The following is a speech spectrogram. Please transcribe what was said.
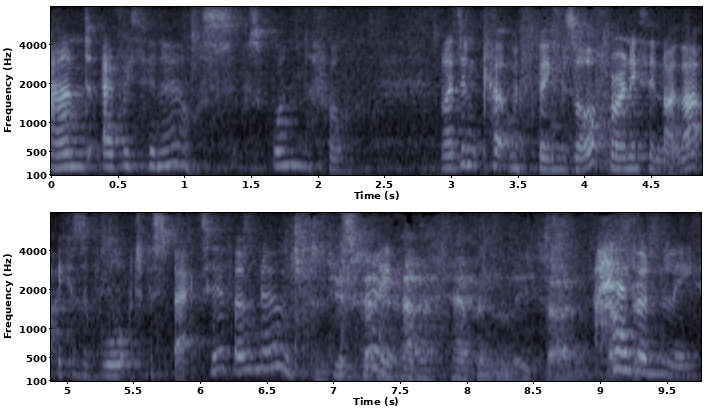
and everything else. It was wonderful. And I didn't cut my fingers off or anything like that because of warped perspective. Oh no, Did you say great. you had a heavenly time? cutting- Heavenly.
